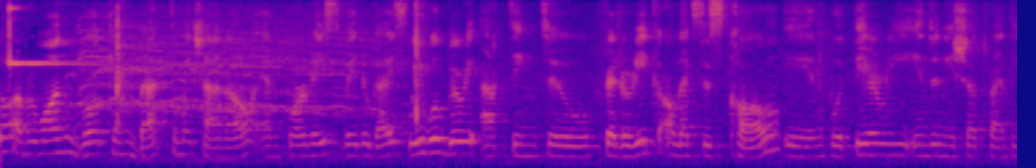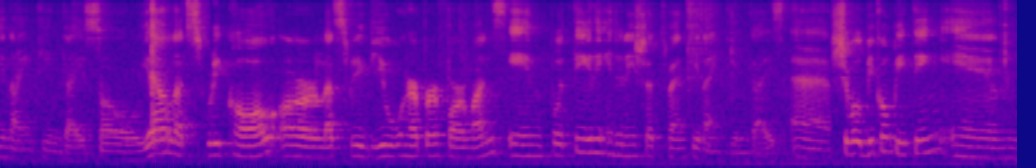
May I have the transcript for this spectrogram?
Hello everyone, welcome back to my channel and for today's video guys, we will be reacting to Frederika Alexis Cull in Puteri, Indonesia 2019 guys. So yeah, let's recall or let's review her performance in Puteri, Indonesia 2019 guys. And she will be competing in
